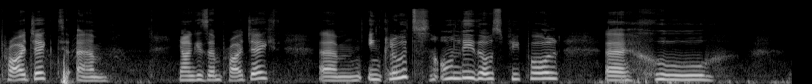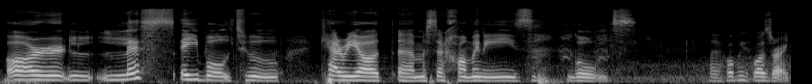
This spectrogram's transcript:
project, um, Youngism project, um, includes only those people uh, who are less able to carry out uh, Mr. Khamenei's goals. I hope it was right.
